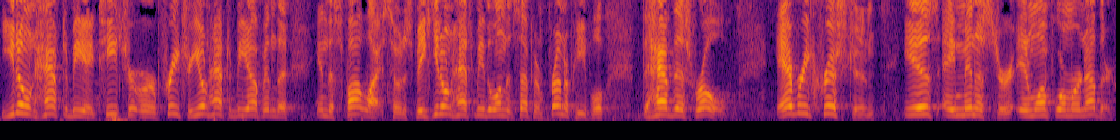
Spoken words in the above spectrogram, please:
You don't have to be a teacher or a preacher. You don't have to be up in the in the spotlight, so to speak. You don't have to be the one that's up in front of people to have this role. Every Christian is a minister in one form or another.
